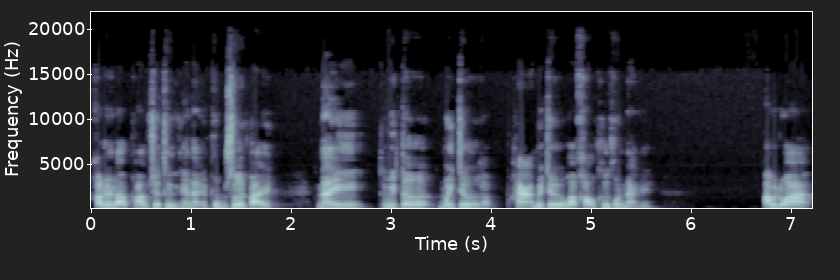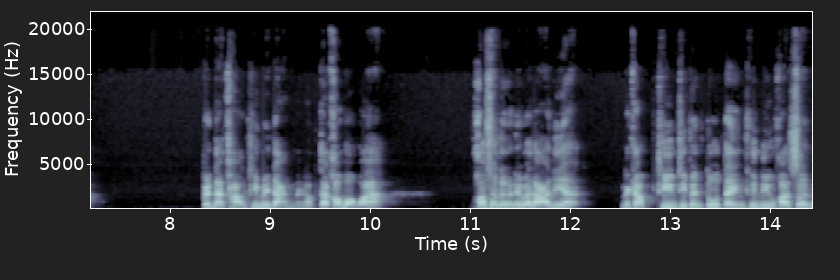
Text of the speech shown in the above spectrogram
เขาได้รับความเชื่อถือแค่ไหน ผมเซิร์ชไปใน Twitter ไม่เจอครับ หาไม่เจอว่าเขาคือคนไหน เอาเป็นว่า เป็นนักข่าวที่ไม่ดังนะครับ แต่เขาบอกว่าข้อเสนอในเวลานี้นะครับทีมที่เป็นตัวเต็งคือนิวคาสเซิล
